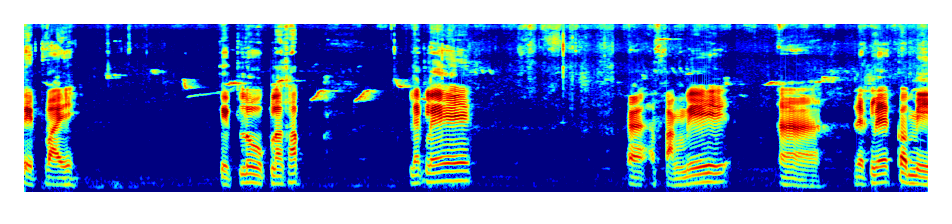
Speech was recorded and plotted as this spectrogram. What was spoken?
ติดไว ติดลูกแล้วครับ เล็กๆอ่าฝั่งนี้อ่าเล็กๆก็มี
